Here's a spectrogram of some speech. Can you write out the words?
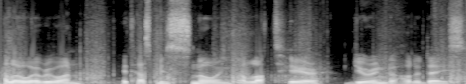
Hello everyone. It has been snowing a lot here during the holidays.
